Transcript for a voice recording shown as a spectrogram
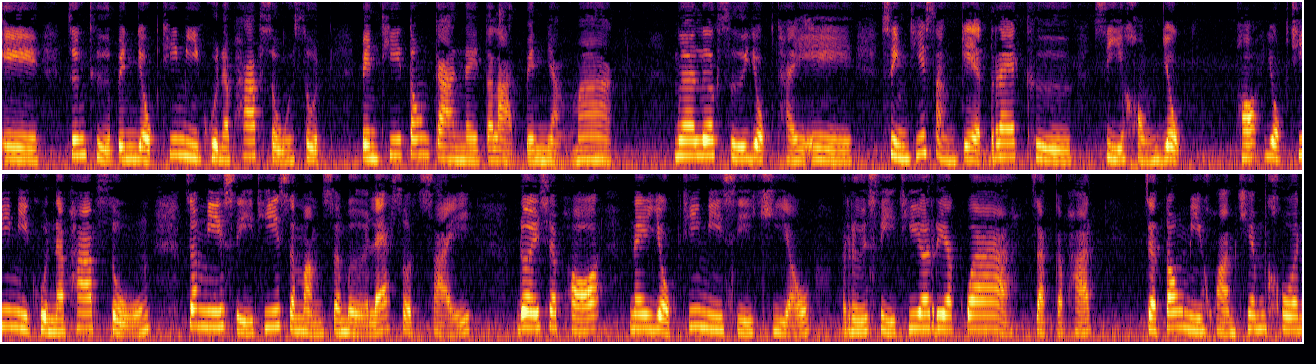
เอจึงถือเป็นหยกที่มีคุณภาพสูงสุด เป็นที่ต้องการในตลาดเป็นอย่างมาก เมื่อเลือกซื้อหยกไทยเอสิ่งที่สังเกตแรกคือ สีของหยก เพราะหยกที่มีคุณภาพสูง จะมีสีที่สม่ำเสมอและสดใส โดยเฉพาะในหยกที่มีสีเขียว หรือสีที่เรียกว่าจักรพรรดิ จะต้องมีความเข้มข้น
